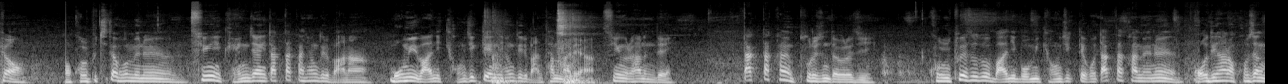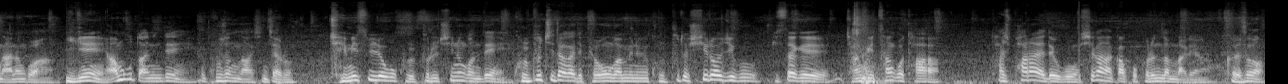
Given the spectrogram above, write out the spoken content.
형, 어, 골프 치다 보면은 스윙이 굉장히 딱딱한 형들이 많아. 몸이 많이 경직되어 있는 형들이 많단 말이야. 스윙을 하는데. 딱딱하면 부러진다 그러지. 골프에서도 많이 몸이 경직되고 딱딱하면은 어디 하나 고장 나는 거야. 이게 아무것도 아닌데 고장 나, 진짜로. 재밌으려고 골프를 치는 건데 골프 치다가 이제 병원 가면은 골프도 싫어지고 비싸게 장비 산거다 다시 팔아야 되고 시간 아깝고 그런단 말이야. 그래서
